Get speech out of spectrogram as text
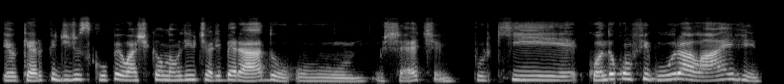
Eu quero pedir desculpa, eu acho que eu não tinha liberado o, o chat, porque quando eu configuro a live,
